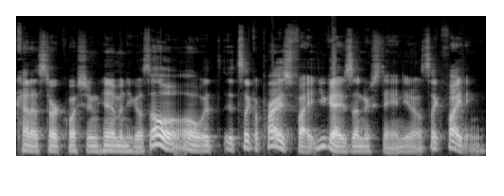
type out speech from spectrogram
kind of start questioning him, and he goes, "Oh, oh, it, it's like a prize fight. You guys understand? You know, it's like fighting."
